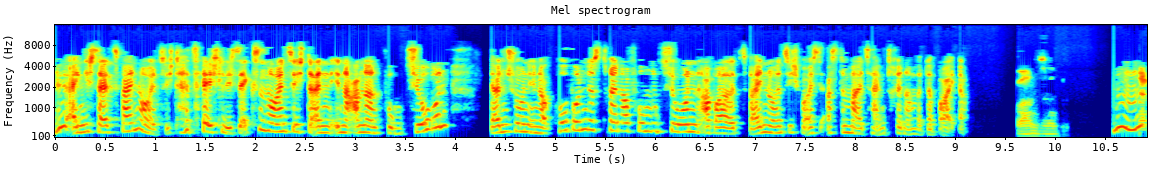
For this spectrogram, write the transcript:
Nö, eigentlich seit 92 tatsächlich. 96 dann in einer anderen Funktion, dann schon in der Co-Bundestrainerfunktion, aber 92 war ich das erste Mal als Heimtrainer mit dabei. Ja. Wahnsinn. Mhm. Ja,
